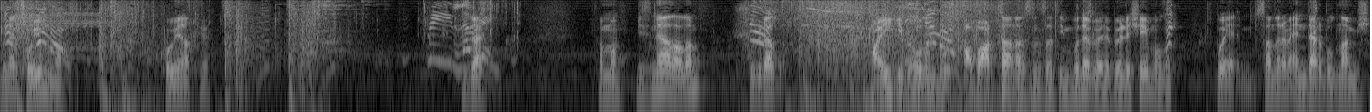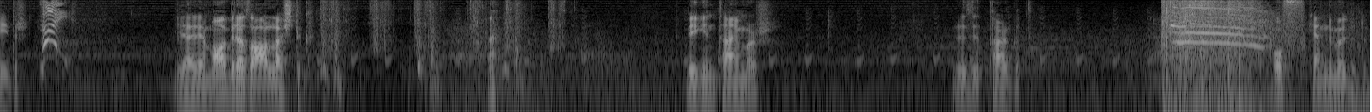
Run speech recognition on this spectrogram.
Bu ne koyun mu? Koyun atıyor. Güzel. Tamam. Biz ne alalım? Şu biraz ayı gibi oğlum bu. Abartı anasını satayım. Bu ne böyle? Böyle şey mi olur? Bu e- sanırım ender bulunan bir şeydir. İlerleyelim ama biraz ağırlaştık. Heh. Begin timer. Reset target. Of kendimi öldürdüm.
